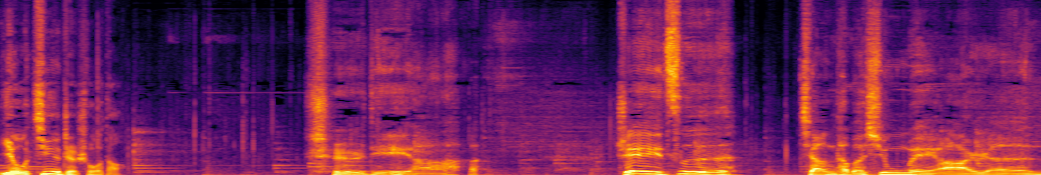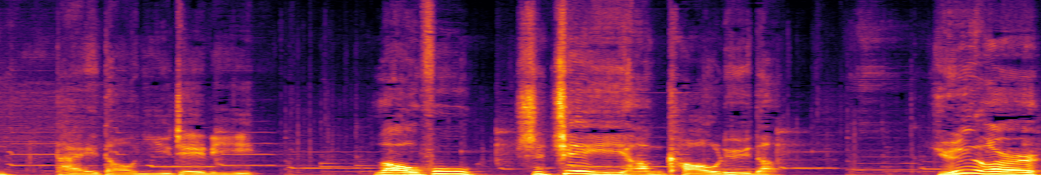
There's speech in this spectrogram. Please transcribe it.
又接着说道：“师弟呀，这次将他们兄妹二人带到你这里，老夫是这样考虑的：云儿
